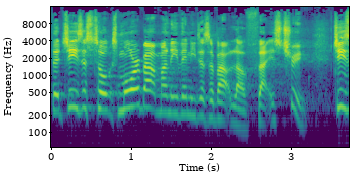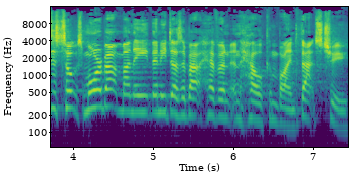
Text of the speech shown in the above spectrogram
that Jesus talks more about money than he does about love. That is true. Jesus talks more about money than he does about heaven and hell combined. That's true.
